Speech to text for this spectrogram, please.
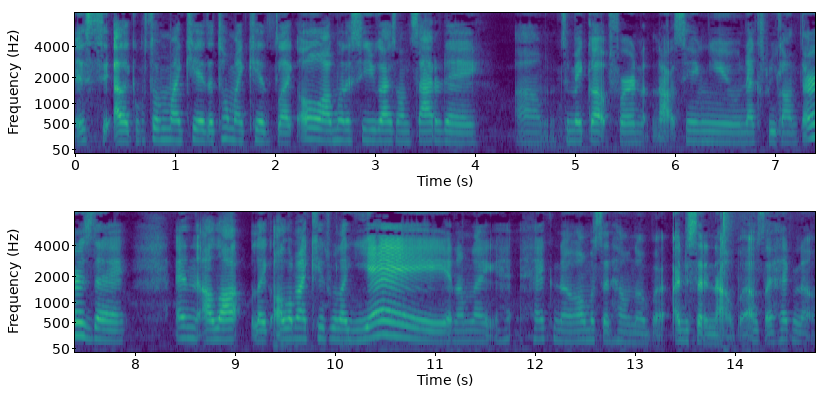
it's like some of my kids. I told my kids like, "Oh, I'm gonna see you guys on Saturday." Um, to make up for not seeing you next week on Thursday. And a lot, like, all of my kids were like, yay. And I'm like, heck no. I almost said hell no, but I just said it now. But I was like, heck no.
